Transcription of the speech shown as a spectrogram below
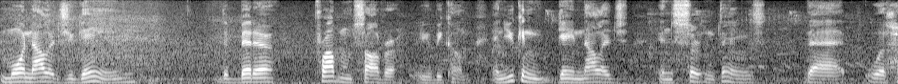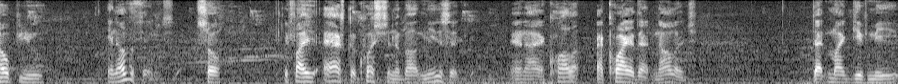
more knowledge you gain, the better problem solver you become. And you can gain knowledge in certain things that will help you in other things. So if I ask a question about music and I acquire, acquire that knowledge, that might give me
